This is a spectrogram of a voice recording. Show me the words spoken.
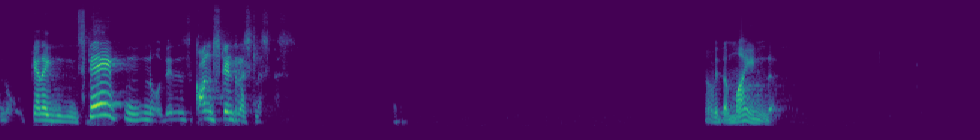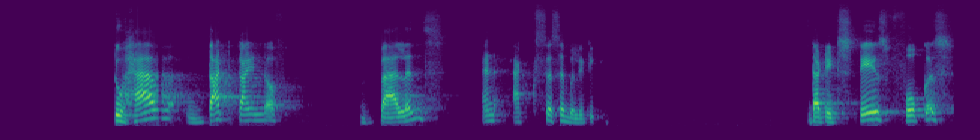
No. Can I stay? No. There is constant restlessness. Now, with the mind, to have that kind of balance and accessibility. That it stays focused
